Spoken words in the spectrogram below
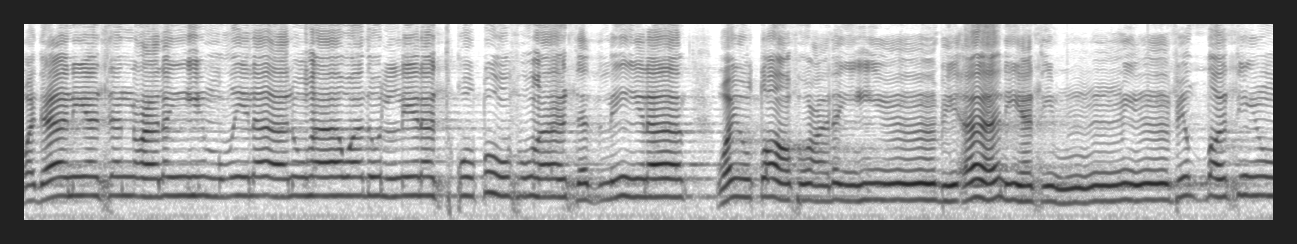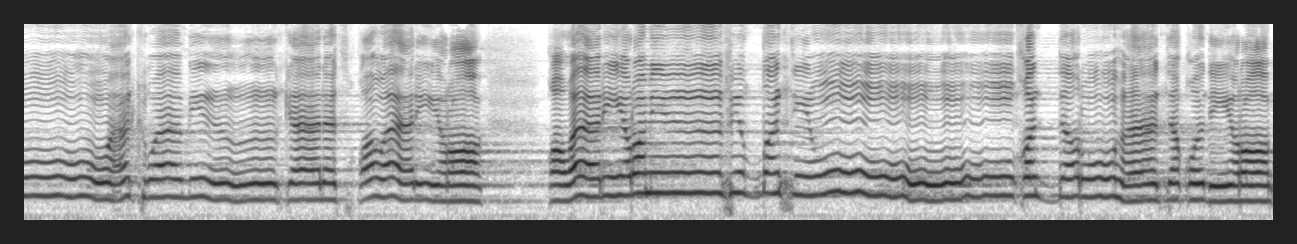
ودانية عليهم ظلالها وذللت قطوفها تذليلا ويطاف عليهم بآنية من فضة وأكواب كانت قواريرا قوارير من فضة قدروها تقديرا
